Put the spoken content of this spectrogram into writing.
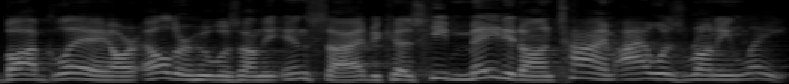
Bob Glay, our elder who was on the inside, because he made it on time. I was running late.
